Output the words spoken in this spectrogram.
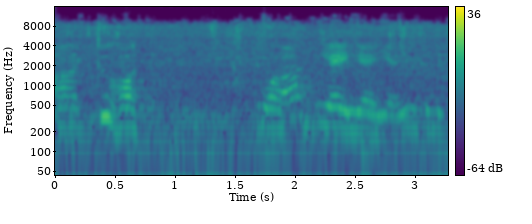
Uh, too hot. Well, yeah, yeah, yeah. Little bit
